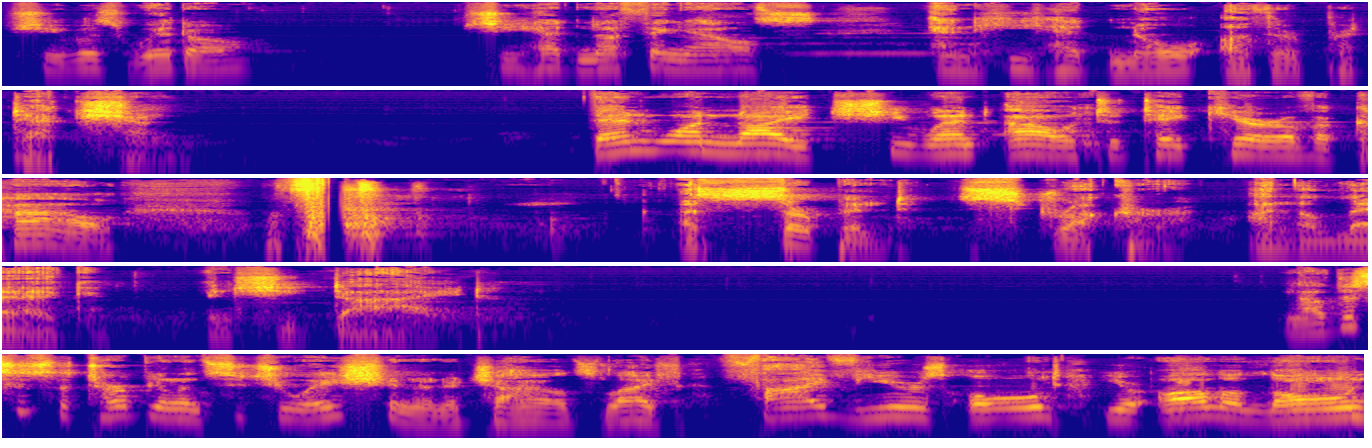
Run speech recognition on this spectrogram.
She was widow. She had nothing else, and he had no other protection. Then one night she went out to take care of a cow. A serpent struck her on the leg and she died. Now, this is a turbulent situation in a child's life. Five years old, you're all alone.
